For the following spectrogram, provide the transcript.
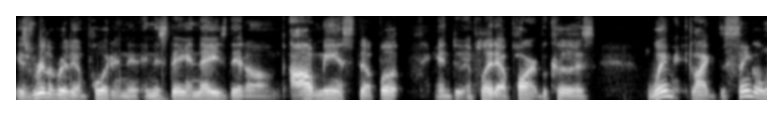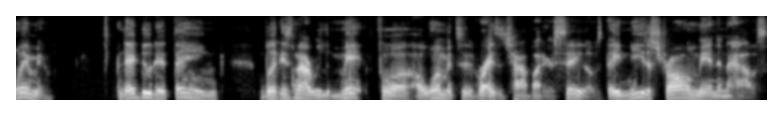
it's really, really important in, in this day and age that um all men step up and do and play their part because women, like the single women, they do their thing, but it's not really meant for a woman to raise a child by themselves. They need a strong man in the house.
